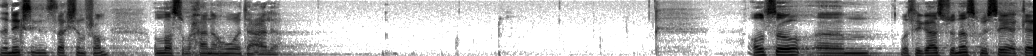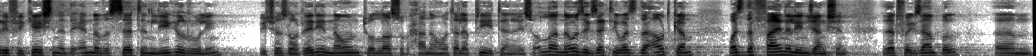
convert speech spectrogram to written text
the next instruction from Allah subhanahu wa ta'ala. Also, um, with regards to naskh, we say a clarification at the end of a certain legal ruling which was already known to Allah subhanahu wa ta'ala pre eternally. So Allah knows exactly what's the outcome, what's the final injunction. That, for example, um,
